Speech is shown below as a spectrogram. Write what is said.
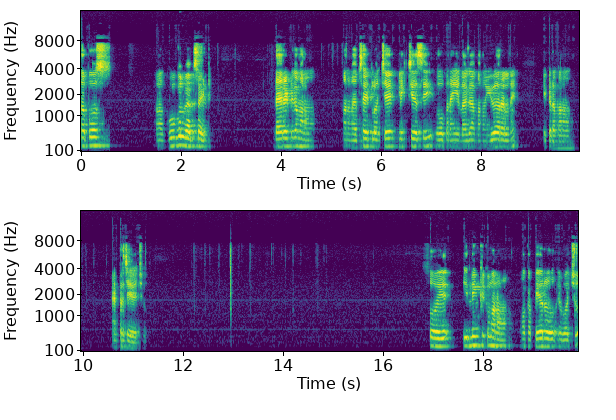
సపోజ్ గూగుల్ వెబ్సైట్ డైరెక్ట్గా మనం మన వెబ్సైట్లోంచే క్లిక్ చేసి ఓపెన్ అయ్యేలాగా మనం యూఆర్ఎల్ని ఇక్కడ మనం ఎంటర్ చేయొచ్చు. సో ఈ లింక్కి మనం ఒక పేరు ఇవ్వచ్చు.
